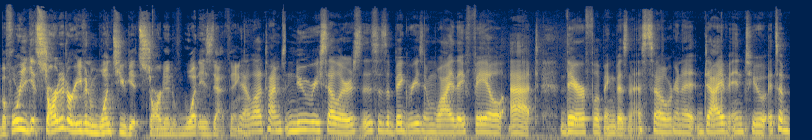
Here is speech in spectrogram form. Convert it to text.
before you get started or even once you get started. What is that thing? Yeah, a lot of times new resellers, this is a big reason why they fail at their flipping business. So we're going to dive into it's a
